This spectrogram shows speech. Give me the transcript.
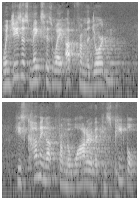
When Jesus makes his way up from the Jordan, he's coming up from the water that his people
